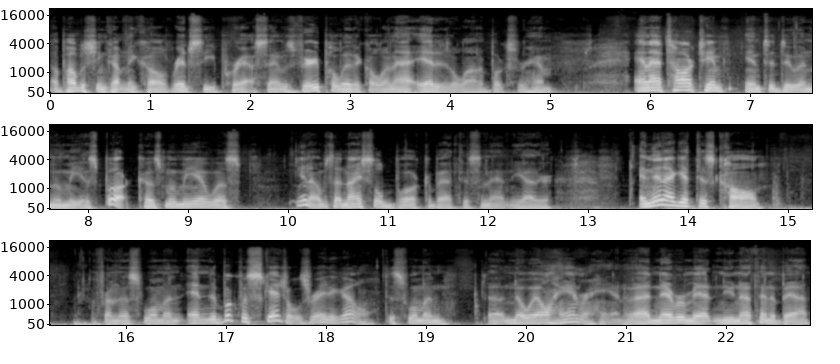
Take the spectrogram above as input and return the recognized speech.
a publishing company called Red Sea Press, and it was very political, and I edited a lot of books for him. And I talked him into doing Mumia's book because Mumia was, you know, it was a nice little book about this and that and the other. And then I get this call from this woman, and the book was scheduled, was ready to go. This woman, uh, Noelle Hanrahan, who I'd never met, knew nothing about.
